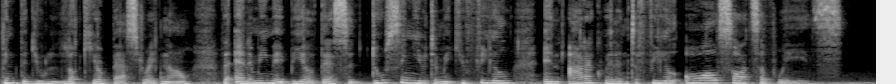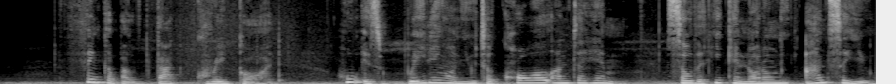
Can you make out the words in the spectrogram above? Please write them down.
think that you look your best right now, the enemy may be out there seducing you to make you feel inadequate and to feel all sorts of ways. Think about that great God who is waiting on you to call unto him so that he can not only answer you,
